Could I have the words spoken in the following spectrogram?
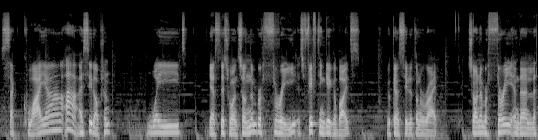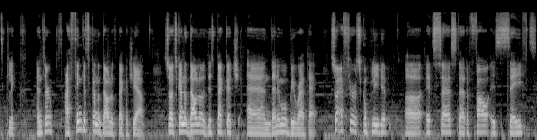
Sequoia? Ah, I see the option. Wait. Yes, this one. So number three, it's 15 gigabytes. You can see it on the right. So number three, and then let's click enter. I think it's gonna download package, yeah. So it's gonna download this package and then it will be right back. So after it's completed, uh, it says that the file is saved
